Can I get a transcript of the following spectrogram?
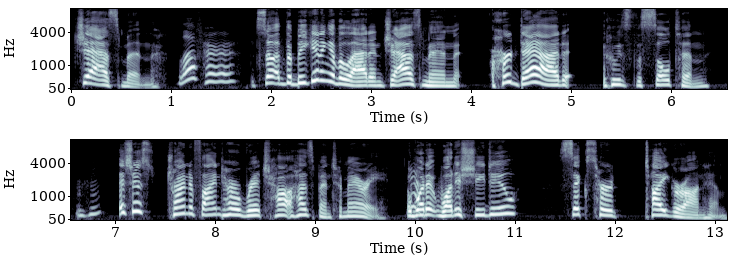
Jasmine. Love her. So at the beginning of Aladdin, Jasmine, her dad, who's the Sultan, Mm-hmm. is just trying to find her rich hot husband to marry. What what does she do? Six her tiger on him.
